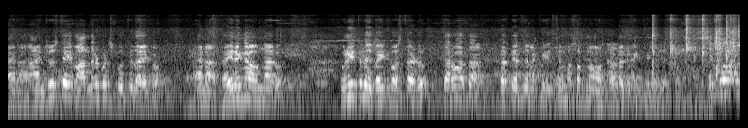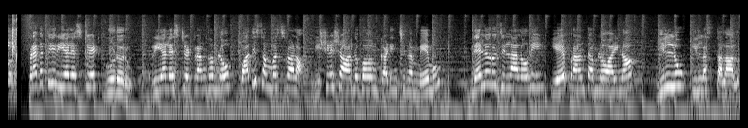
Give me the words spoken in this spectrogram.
ఆయన ఆయన చూస్తే మా అందరూ కూడా స్ఫూర్తిదాయకం. ఆయన ధైర్యంగా ఉన్నారు. పునీతుడు బయటకు వస్తాడు. తర్వాత ప్రత్యర్థులకి సింహ స్వప్నం వస్తాడని మేము తెలియజేస్తున్నాను Pragathi real estate Gudur. Real estate రంగంలో పది సంవత్సరాల విశేష అనుభవం గడించిన మేము నెల్లూరు జిల్లాలోని ఏ ప్రాంతంలో అయినా ఇల్లు ఇళ్ళ స్థలాలు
